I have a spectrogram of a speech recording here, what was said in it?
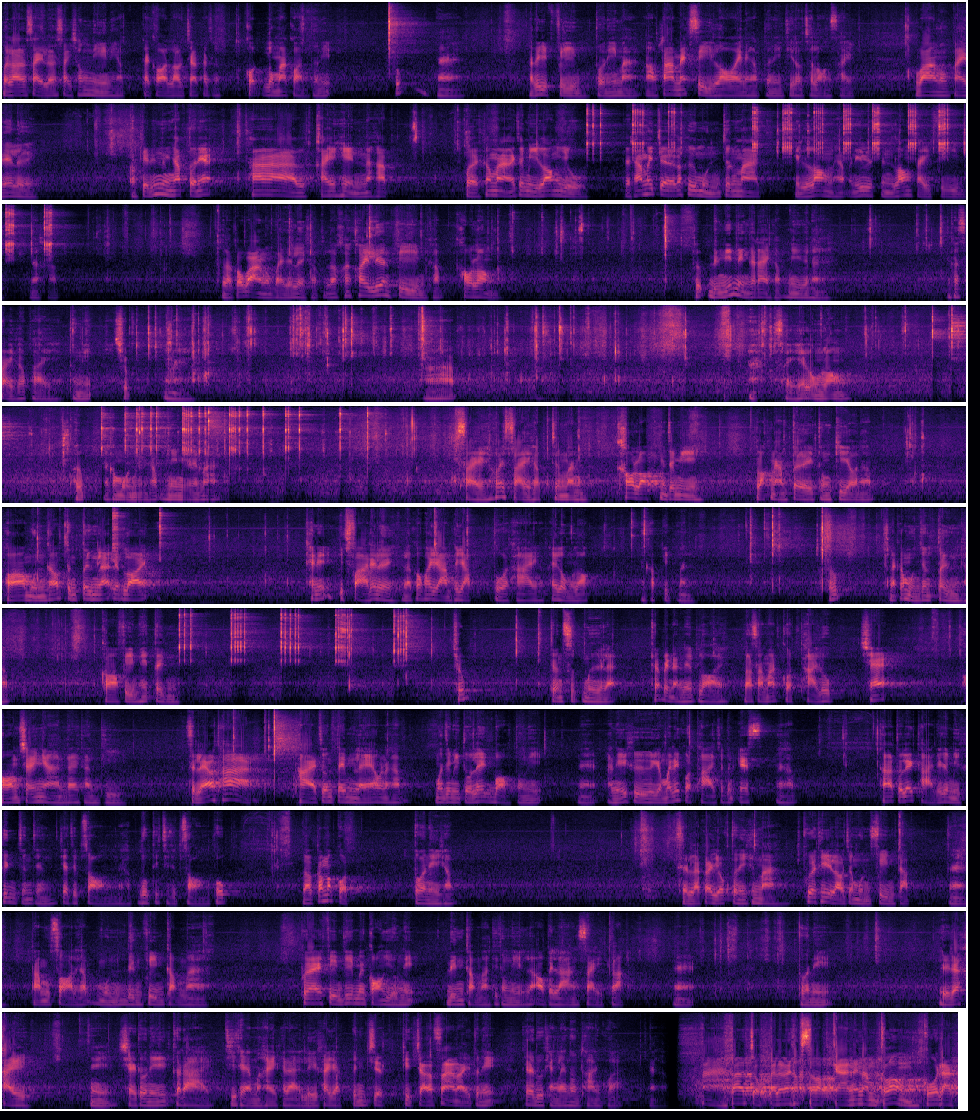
เวลาเราใส่เราใส่ช่องนี้นะครับ แต่ก่อนเราจะก็จะกดลงมาก่อนตัวนี้ปุ๊บอ่าแล้วก็หยิบฟิล์มตัวนี้มาเอาต้าแม็ก400นะครับ ตัวนี้ที่เราจะลองใส่วางลงไปได้เลยโอเคนิดนึงครับตัวเนี้ยถ้าใครเห็นนะครับ เปิดเข้ามาก็จะมีร่องอยู่ แต่ถ้าไม่เจอก็คือหมุนจนมาเห็นร่องนะครับ อันนี้เป็นร่องใส่ฟิล์มนะครับ แล้วก็วางลงไปได้เลยครับ แล้วค่อยๆเลื่อนฟิล์มครับ เข้าร่องตึบดึงนิดหนึ่งก็ได้ครับม่มีปัญหาแล้วก็ใส่เข้าไปตรงนี้ชุบอ่าครับใส่ให้ลงร่องปึ๊บแล้วก็หมุนนะครับไม่มีอะไรมาก ใส่ค่อยใส่ครับจนมันเข้าล็อกมันจะมีล็อกหนามเตยตรงเกลียวนะครับ พอหมุนเขาตึงๆ แล้วเรียบร้อย แค่นี้ปิดฝาได้เลย แล้วก็พยายามขยับตัวท้ายให้ลงล็อกนะครับปิดมันปุ๊บแล้วก็หมุนจนตึงครับกอฟิล์มให้ตึง ชุบจนสุดมือแล้วก็เป็นอันเรียบร้อย เราสามารถกดถ่ายรูปแชะพร้อมใช้งานได้ทันที เสร็จแล้วถ้าถ่ายจนเต็มแล้วนะครับ มันจะมีตัวเลขบอกตรงนี้นะอันนี้คือยังไม่ได้กดถ่ายจะเป็น S นะครับ ถ้าตัวเลขถ่ายก็จะมีขึ้นจนถึง 72 นะครับ รูปที่ 72 ปุ๊บ เราก็มากด ตัวนี้ครับ เสร็จแล้วก็ยกตัวนี้ขึ้นมา เพื่อที่เราจะหมุนฟิล์มกลับนะตามลูกศรเลยครับหมุนดึงฟิล์มกลับมา เพื่อให้ฟิล์มที่มันกองอยู่ตรงนี้ ดึงกลับมาที่ตรงนี้ แล้วเอาไปล้างใส่กลักนะตัวนี้ หรือถ้าใครนี่ใช้ตัวนี้ก็ได้ที่แถมมาให้ก็ได้ หรือใครอยากเป็นกิจลักษณะหน่อยตัวนี้ก็ดูแข็งแรงทนทานกว่านะครับอ่าก็จบไปแล้วนะครับสำหรับการแนะนำกล้องโกดัก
